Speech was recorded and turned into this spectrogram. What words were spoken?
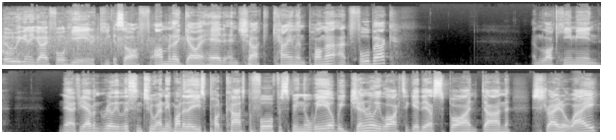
Who are we going to go for here to kick us off? I'm going to go ahead and chuck Kalyn Ponga at fullback and lock him in. Now, if you haven't really listened to any one of these podcasts before for Spin the Wheel, we generally like to get our spine done straight away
